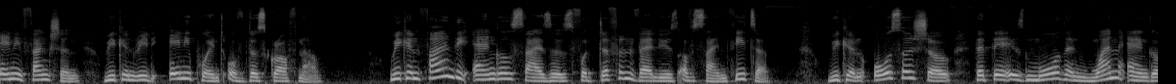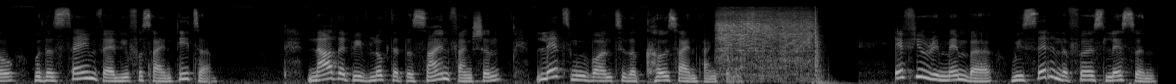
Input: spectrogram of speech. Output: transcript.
any function, we can read any point of this graph now. We can find the angle sizes for different values of sine theta. We can also show that there is more than one angle with the same value for sine theta. Now that we've looked at the sine function, let's move on to the cosine function. If you remember, we said in the first lesson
